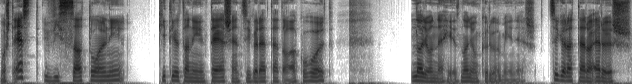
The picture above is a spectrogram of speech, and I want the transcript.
Most ezt visszatolni kitiltani teljesen cigarettát, alkoholt, nagyon nehéz, nagyon körülményes. Cigarettára erős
